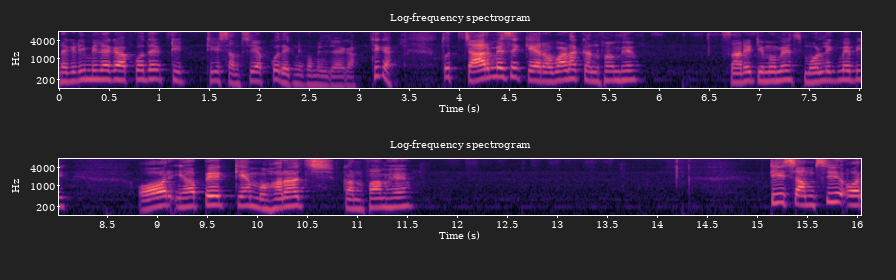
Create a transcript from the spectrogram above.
नगड़ी मिलेगा आपको दे टी टी शमसी आपको देखने को मिल जाएगा, ठीक है? तो चार में से के रवाडा कन्फर्म है, सारे टीमों में स्मॉल लीग में भी। और यहाँ पे के महाराज कन्फर्म है? टी शमसी और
